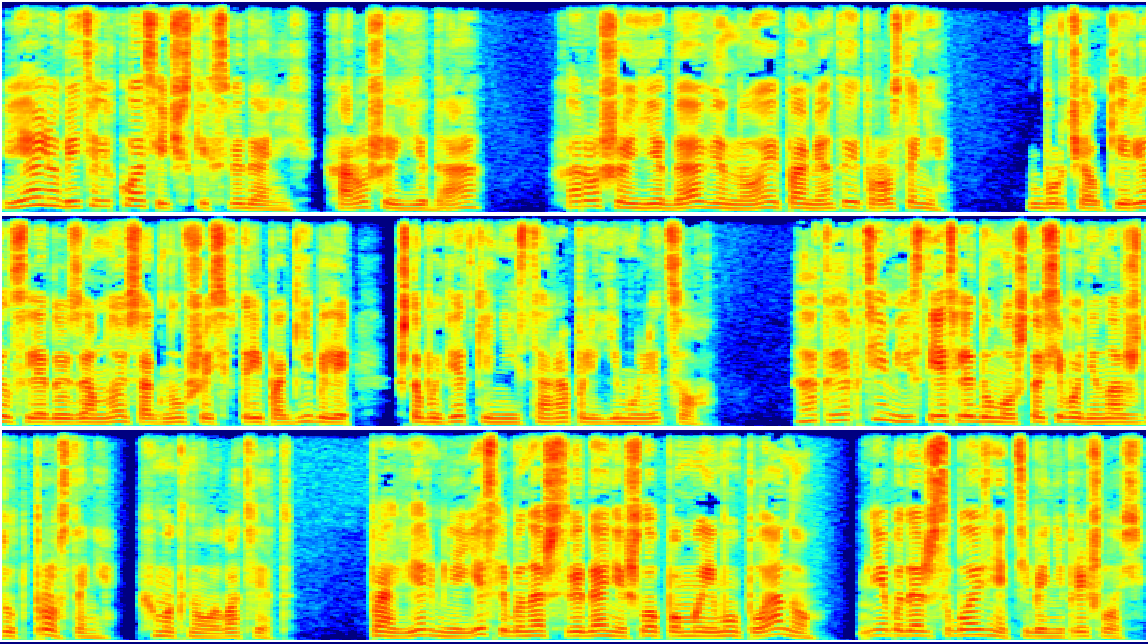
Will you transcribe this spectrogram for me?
я любитель классических свиданий. Хорошая еда, хорошая еда, вино и помятые простыни. Бурчал Кирилл, следуя за мной, согнувшись в три погибели, чтобы ветки не исцарапали ему лицо. «А ты оптимист, если думал, что сегодня нас ждут простыни», — хмыкнула в ответ. «Поверь мне, если бы наше свидание шло по моему плану, мне бы даже соблазнять тебя не пришлось.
